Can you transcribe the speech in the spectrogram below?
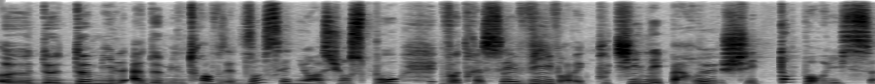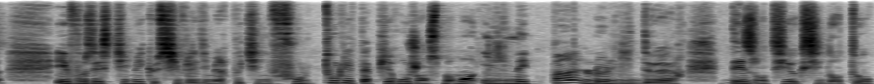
euh, de 2000 à 2003. Vous êtes enseignant à Sciences Po. Votre essai Vivre avec Poutine est paru chez Temporis. Et vous estimez que si Vladimir Poutine foule tous les tapis rouges en ce moment, il n'est pas le leader des anti-occidentaux.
